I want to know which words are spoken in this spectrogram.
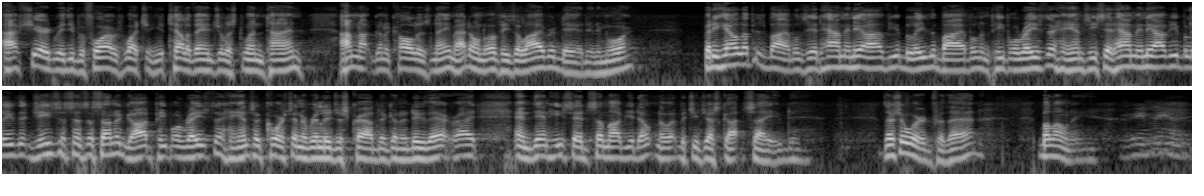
I've shared with you before, I was watching a televangelist one time. I'm not going to call his name. I don't know if he's alive or dead anymore. But he held up his Bible. He said, How many of you believe the Bible? And people raised their hands. He said, How many of you believe that Jesus is the Son of God? People raised their hands. Of course, in a religious crowd, they're going to do that, right? And then he said, Some of you don't know it, but you just got saved. There's a word for that baloney. Amen.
